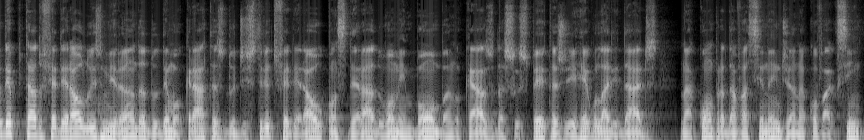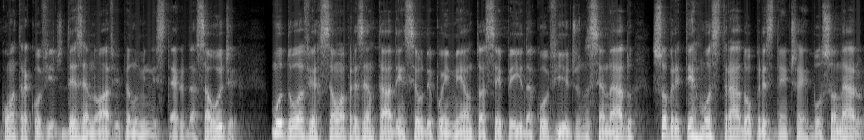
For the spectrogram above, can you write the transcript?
deputado federal Luiz Miranda, do Democratas do Distrito Federal, considerado homem-bomba no caso das suspeitas de irregularidades na compra da vacina indiana Covaxin contra a Covid-19 pelo Ministério da Saúde, mudou a versão apresentada em seu depoimento à CPI da Covid no Senado sobre ter mostrado ao presidente Jair Bolsonaro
